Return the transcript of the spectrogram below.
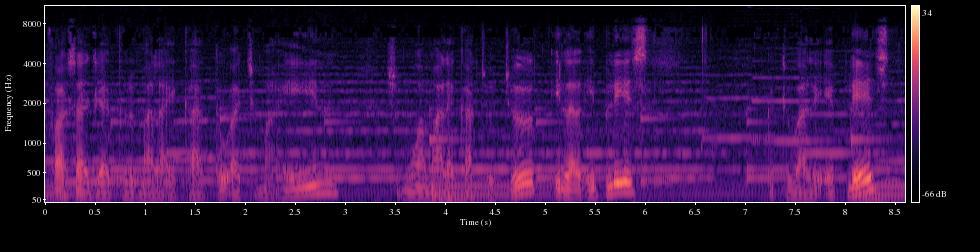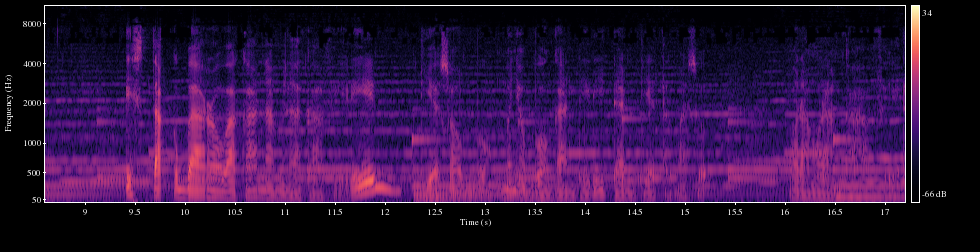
Fasa jadul malaikatu ajmain semua malaikat sujud ilal iblis kecuali iblis. Istakbara wa kana kafirin dia sombong menyombongkan diri dan dia termasuk orang-orang kafir.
